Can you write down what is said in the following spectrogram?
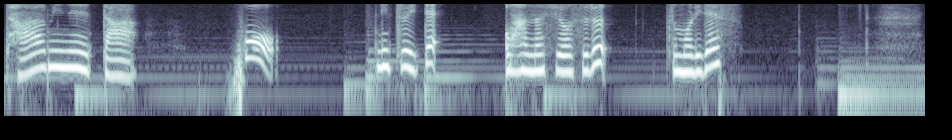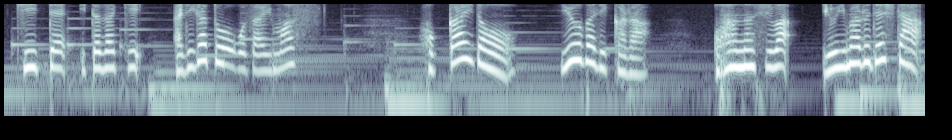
ターミネーター4についてお話をするつもりです。聞いていただきありがとうございます。北海道夕張からお話はゆいまるでした。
